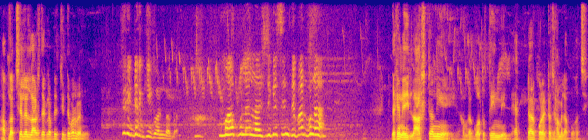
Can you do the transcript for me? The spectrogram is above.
আপনার ছেলের লাশ দেখলে আপনি চিনতে পারবেন? এটা কি কোন বাবা? মা পোলার লাশ দেখে চিনতে পারব না? দেখেন, এই লাশটা নিয়ে আমরা গত তিন দিন একটার পর একটা ঝামেলা পোহাচ্ছি।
